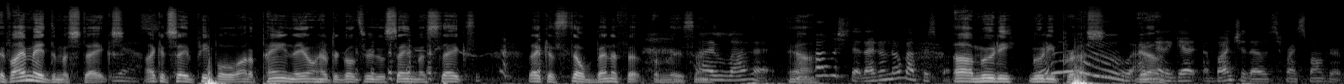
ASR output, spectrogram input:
if I made the mistakes, Yes. I could save people a lot of pain. They don't have to go through the same mistakes. They could still benefit from these things. I love it. Yeah. Who published it? I don't know about this book. Uh, Moody, Moody Press. Ooh, I'm Yeah. going to get a bunch of those for my small group.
